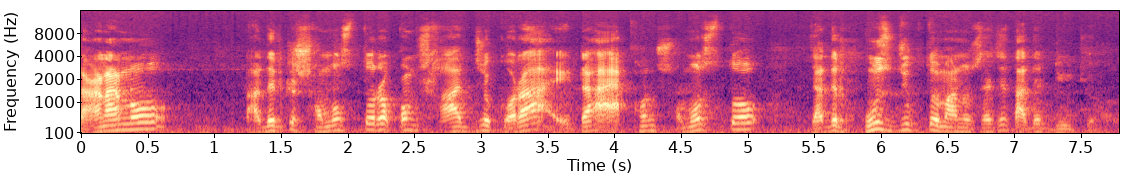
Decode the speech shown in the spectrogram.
দাঁড়ানো, তাদেরকে সমস্ত রকম সাহায্য করা, এটা এখন সমস্ত যাদের হুঁশযুক্ত মানুষ আছে তাদের ডিউটি হবে।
